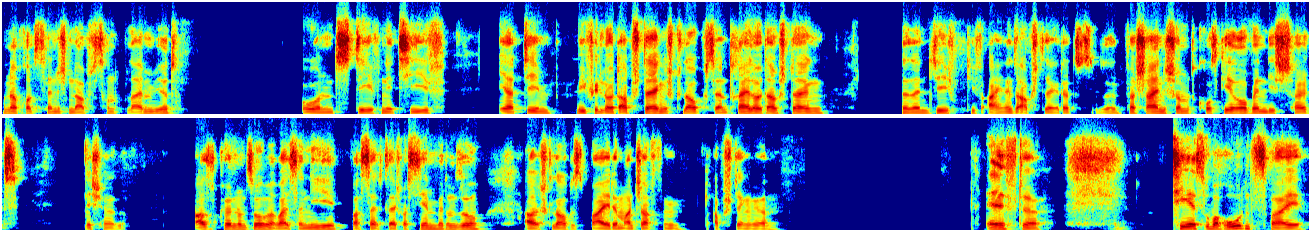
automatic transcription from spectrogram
hundertprozentig in der Abschlussrunde bleiben wird. Und definitiv, je nachdem, wie viele Leute absteigen, ich glaube, es werden drei Leute absteigen, dann definitiv eine der Absteiger. Das wahrscheinlich schon mit Groß-Gerau, wenn die halt nicht mehr Phasen können und so. Man weiß ja nie, was jetzt gleich passieren wird und so. Aber ich glaube, dass beide Mannschaften absteigen werden. Elfte. TS Oberroden 2.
